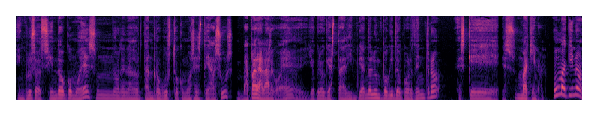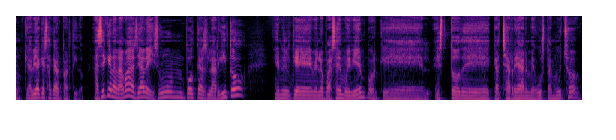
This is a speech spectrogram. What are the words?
Incluso siendo como es un ordenador tan robusto como es este Asus, va para largo. ¿eh? Yo creo que hasta limpiándole un poquito por dentro es que es un maquinón, un maquinón que había que sacar partido. Así que nada más, ya veis, un podcast larguito en el que me lo pasé muy bien porque esto de cacharrear me gusta mucho.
